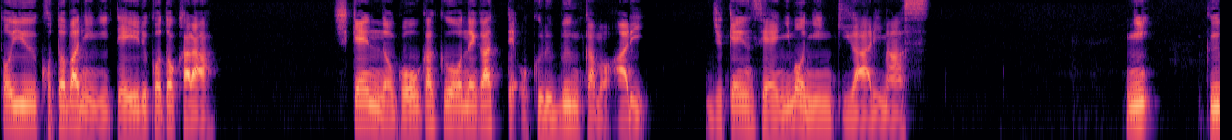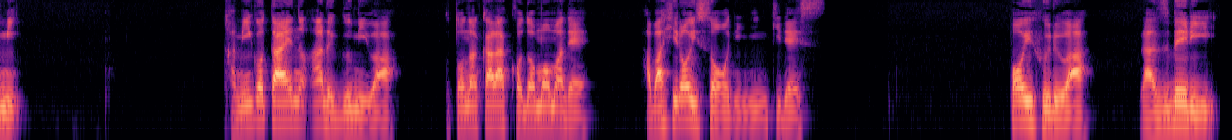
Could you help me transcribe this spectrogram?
という言葉に似ていることから、試験の合格を願って送る文化もあり、受験生にも人気があります。2、グミ。噛み応えのあるグミは、大人から子供まで幅広い層に人気です。ポイフルは、ラズベリ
